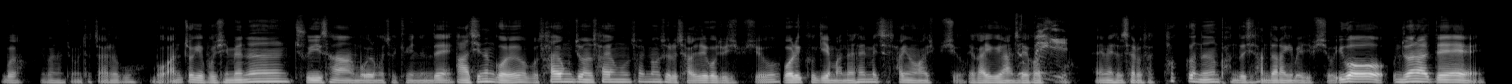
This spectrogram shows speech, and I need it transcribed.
뭐야 이거는 좀 이따 자르고. 뭐 안쪽에 보시면은 주의사항 뭐 이런 거 적혀 있는데 아시는 거예요. 뭐 사용 전 사용 설명서를 잘 읽어 주십시오. 머리 크기에 맞는 헬멧을 사용하십시오. 내가 이게 안 돼가지고 헬멧을 새로 사 턱끈은 반드시 단단하게 매십시오. 이거 운전할 때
